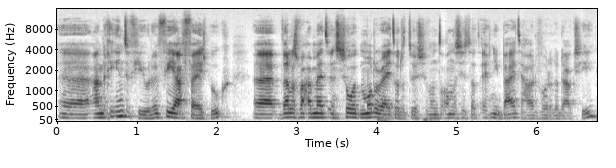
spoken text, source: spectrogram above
eh, aan de geïnterviewde via Facebook. Eh, weliswaar met een soort moderator ertussen, want anders is dat echt niet bij te houden voor de redactie.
